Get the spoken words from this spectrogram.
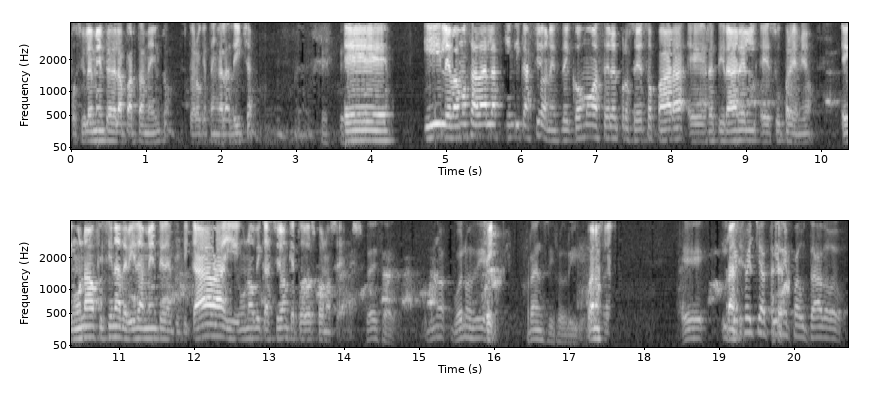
posiblemente del apartamento, espero que tenga la dicha. Eh, y le vamos a dar las indicaciones de cómo hacer el proceso para eh, retirar el, eh, su premio en una oficina debidamente identificada y en una ubicación que todos conocemos. César, buenos días, Francis Rodríguez. Buenos días. ¿Y qué fecha tiene pautado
